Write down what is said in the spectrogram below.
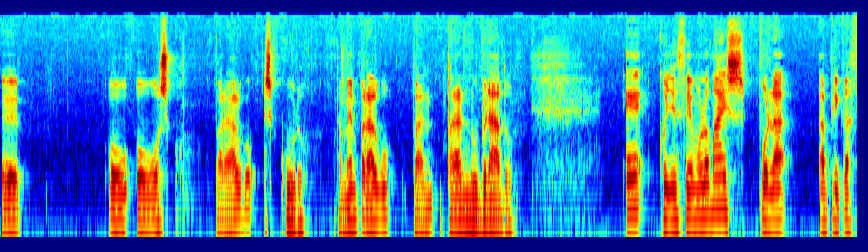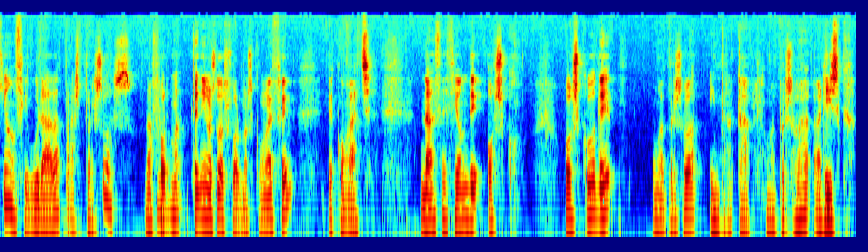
eh, ou, ou osco, para algo escuro, tamén para algo para, para nubrado. E coñecémolo máis pola aplicación figurada para as persoas. Na mm. forma, teñen as dúas formas, con F e con H. Na acepción de osco. Osco de unha persoa intratable, unha persoa arisca.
